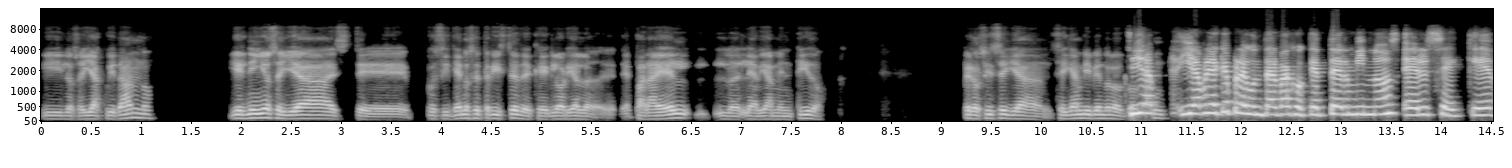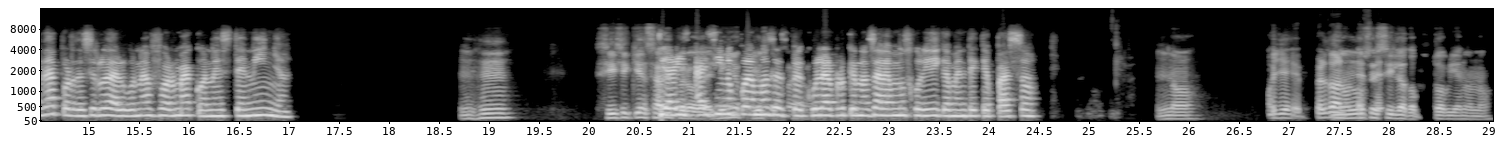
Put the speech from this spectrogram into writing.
y lo seguía cuidando y el niño seguía, este, pues sintiéndose triste de que Gloria, eh, para él, le había mentido. Pero sí seguían, seguían viviendo los sí, dos. Y habría que preguntar bajo qué términos él se queda, por decirlo de alguna forma, con este niño. Uh -huh. Sí, sí, quién sabe. Sí, ahí, pero ahí sí no podemos especular porque no sabemos jurídicamente qué pasó. No. Oye, perdón. No, no este... sé si lo adoptó bien o no.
